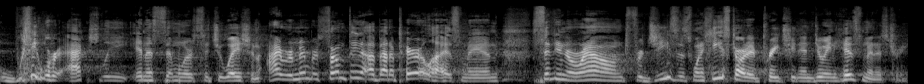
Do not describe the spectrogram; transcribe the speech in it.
we were actually in a similar situation. I remember something about a paralyzed man sitting around for Jesus when he started preaching and doing his ministry.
